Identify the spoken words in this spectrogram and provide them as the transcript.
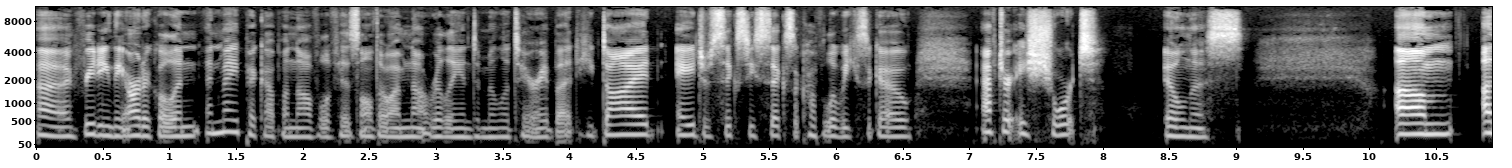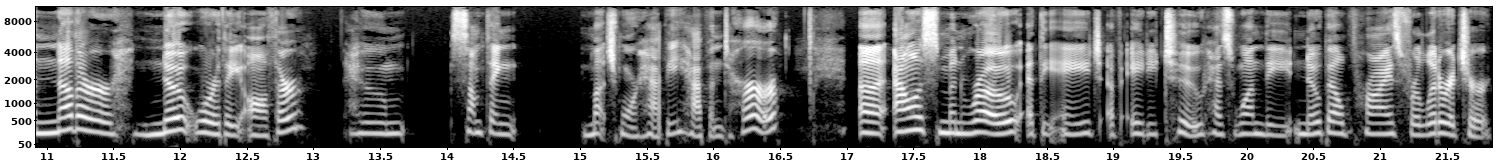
uh, reading the article and, and may pick up a novel of his, although I'm not really into military. But he died age of 66 a couple of weeks ago after a short illness. Um, another noteworthy author whom something much more happy happened to her. Uh, Alice Munro, at the age of 82, has won the Nobel Prize for Literature.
